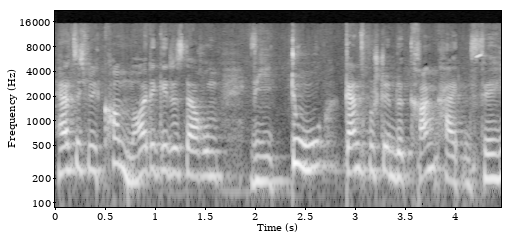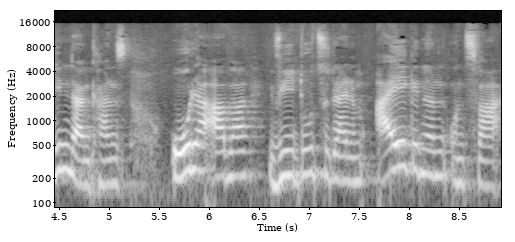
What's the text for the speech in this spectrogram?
Herzlich willkommen. Heute geht es darum, wie du ganz bestimmte Krankheiten verhindern kannst oder aber wie du zu deinem eigenen und zwar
